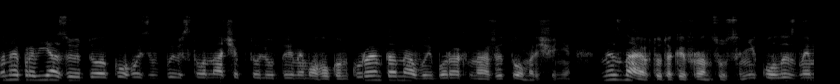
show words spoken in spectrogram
Мене прив'язують до когось вбивства, начебто людини мого конкурента на виборах на Житомирщині. Не знаю, хто такий француз, ніколи з ним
